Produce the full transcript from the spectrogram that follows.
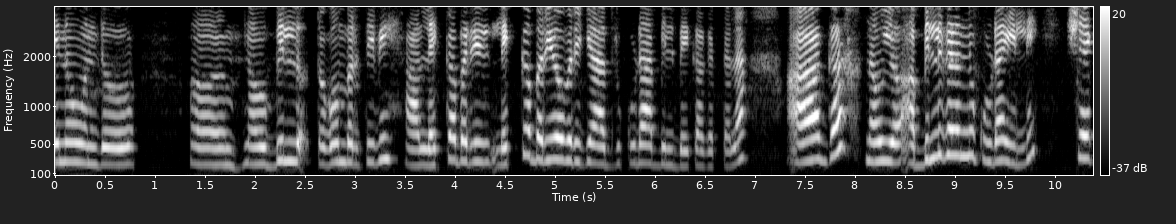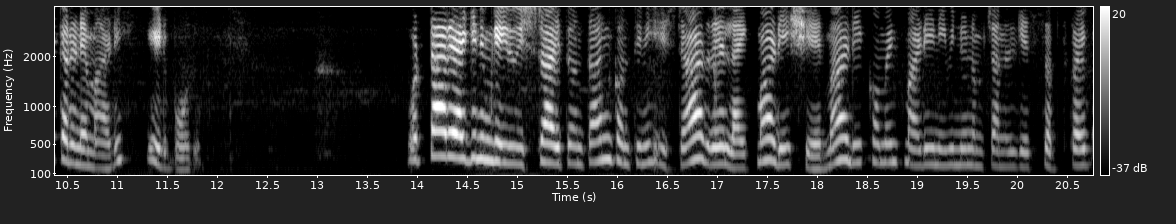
ಏನೋ ಒಂದು ನಾವು ಬಿಲ್ ತೊಗೊಂಬರ್ತೀವಿ. ಆ ಲೆಕ್ಕ ಬರಿ, ಲೆಕ್ಕ ಬರೆಯೋವರಿಗೆ ಆದರೂ ಕೂಡ ಆ ಬಿಲ್ ಬೇಕಾಗತ್ತಲ್ಲ. ಆಗ ನಾವು ಆ ಬಿಲ್ಗಳನ್ನು ಕೂಡ ಇಲ್ಲಿ ಶೇಖರಣೆ ಮಾಡಿ ಇಡ್ಬೋದು. ಒಟ್ಟಾರೆಯಾಗಿ ನಿಮಗೆ ಇದು ಇಷ್ಟ ಆಯಿತು ಅಂತ ಅಂದ್ಕೊತೀನಿ ಇಷ್ಟ ಆದರೆ ಲೈಕ್ ಮಾಡಿ ಶೇರ್ ಮಾಡಿ ಕಾಮೆಂಟ್ ಮಾಡಿ. ನೀವಿನ್ನೂ ನಮ್ಮ ಚಾನಲ್ಗೆ ಸಬ್ಸ್ಕ್ರೈಬ್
